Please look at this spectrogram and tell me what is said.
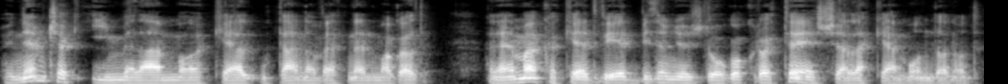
hogy nem csak immelámmal kell utána vetned magad, hanem a kedvéért bizonyos dolgokról teljesen le kell mondanod.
